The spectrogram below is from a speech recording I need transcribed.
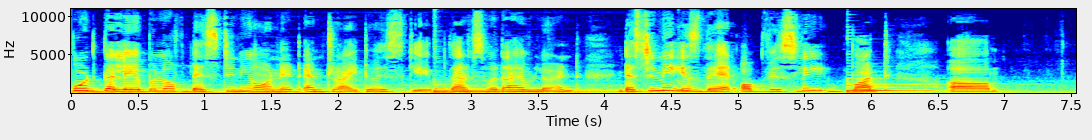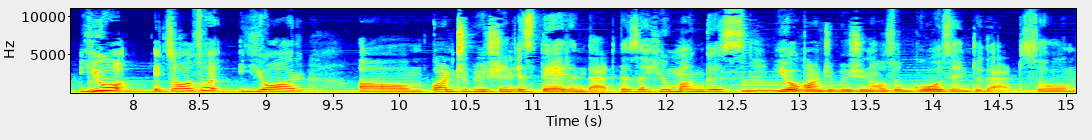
put the label of destiny on it and try to escape. That's what i have learned. Destiny is there obviously but uh, you it's also your um, contribution is there in that. There's a humongous your contribution also goes into that. So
